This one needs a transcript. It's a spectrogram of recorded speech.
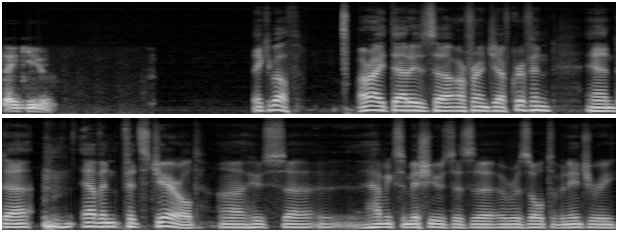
Thank you. Thank you both. All right, that is uh, our friend Jeff Griffin and uh, Evan Fitzgerald, uh, who's uh, having some issues as a, a, result of an injury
